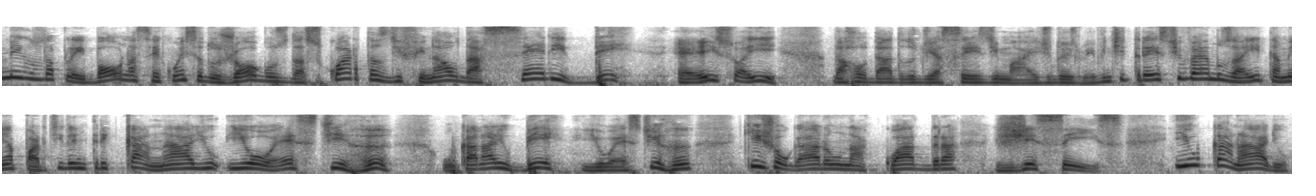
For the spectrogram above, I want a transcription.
Amigos da Playball, na sequência dos jogos das quartas de final da Série D é isso aí, da rodada do dia 6 de maio de 2023, tivemos aí também a partida entre Canário e Oeste Ram, o Canário B e Oeste Ram, que jogaram na quadra G6. E o Canário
